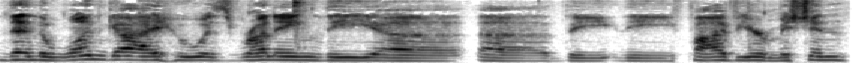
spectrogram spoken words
than the one guy who was running the uh, uh, the the five year mission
